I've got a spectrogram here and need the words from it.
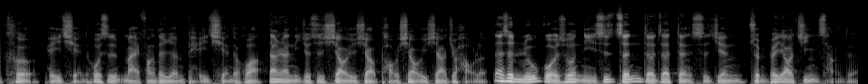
客赔钱，或是买房的人赔钱的话，当然你就是笑一笑、咆哮一下就好了。但是如果说你是真的在等时间，准备要进场的，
